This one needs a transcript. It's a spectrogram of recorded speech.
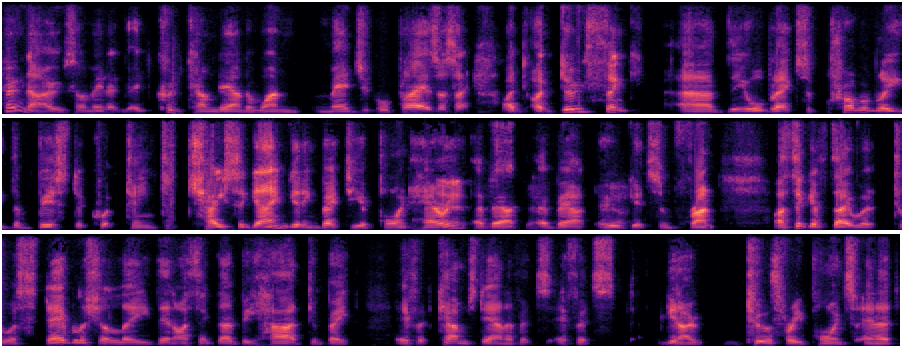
who knows? I mean, it, it could come down to one magical play. As I say, I, I do think. Uh, the All Blacks are probably the best equipped team to chase a game. Getting back to your point, Harry, Yeah. about Yeah. about who Yeah. gets in front, I think if they were to establish a lead, then I think they'd be hard to beat. If it comes down, if it's if it's you know two or three points in it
